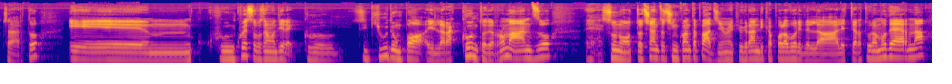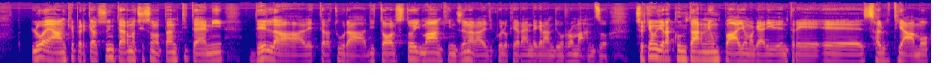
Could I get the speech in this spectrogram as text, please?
Certo, e um, con questo possiamo dire che si chiude un po' il racconto del romanzo. Eh, sono 850 pagine, uno dei più grandi capolavori della letteratura moderna lo è anche perché al suo interno ci sono tanti temi della letteratura di Tolstoi, ma anche in generale di quello che rende grande un romanzo. Cerchiamo di raccontarne un paio, magari mentre eh, salutiamo.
